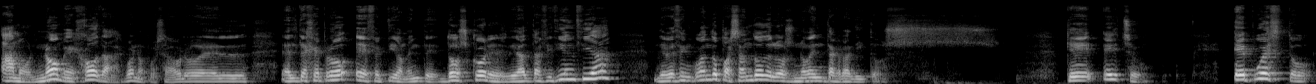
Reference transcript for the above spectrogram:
Amo, no me jodas. Bueno, pues ahora el, el TG Pro, efectivamente, dos cores de alta eficiencia, de vez en cuando pasando de los 90 graditos. ¿Qué he hecho? He puesto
